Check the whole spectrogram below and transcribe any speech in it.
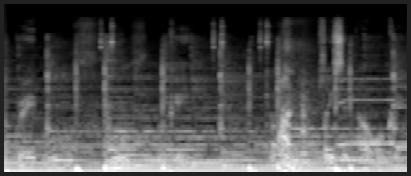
Upgrade, move, move. Okay. Come on, place it. Oh, okay.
